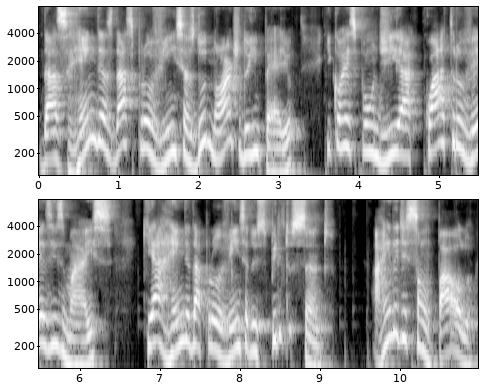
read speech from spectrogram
das rendas das províncias do norte do Império, que correspondia a quatro vezes mais que a renda da província do Espírito Santo. A renda de São Paulo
